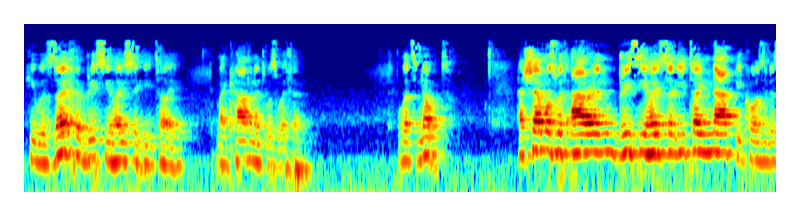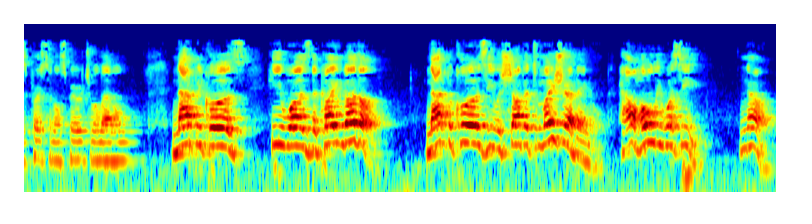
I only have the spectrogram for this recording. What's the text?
he was Zeicha Brisi Hoise Itoi. My covenant was with him. Let's note, Hashem was with Aaron, Brisi Hoise Itoi, not because of his personal spiritual level, not because he was the Kohen Gadol, not because he was Shabbat to Moshe Rabbeinu. How holy was he? No.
